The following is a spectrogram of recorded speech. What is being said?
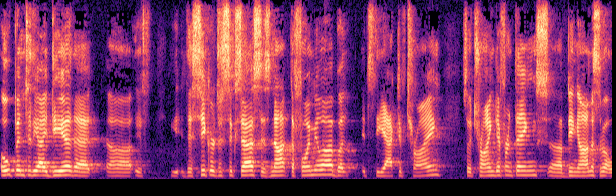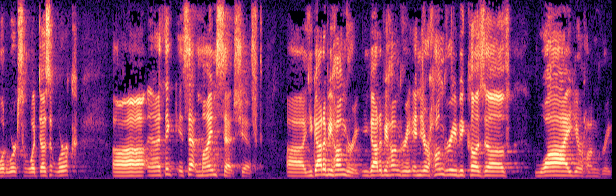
open to the idea that uh, if the secret to success is not the formula, but it's the act of trying. So, trying different things, uh, being honest about what works and what doesn't work. Uh, and I think it's that mindset shift. Uh, you got to be hungry. You got to be hungry, and you're hungry because of why you're hungry.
